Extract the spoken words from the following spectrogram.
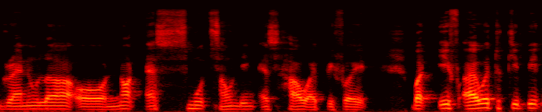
granular or not as smooth sounding as how I prefer it. But if I were to keep it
